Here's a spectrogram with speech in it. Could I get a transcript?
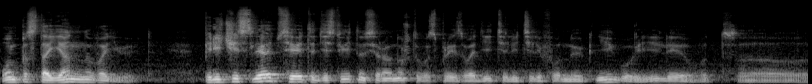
Он постоянно воюет. Перечислять все это действительно все равно, что воспроизводить или телефонную книгу, или вот э,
